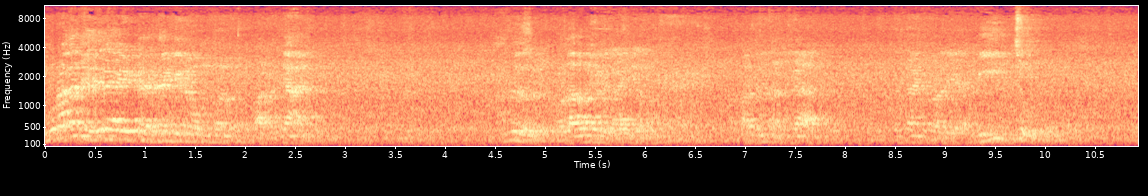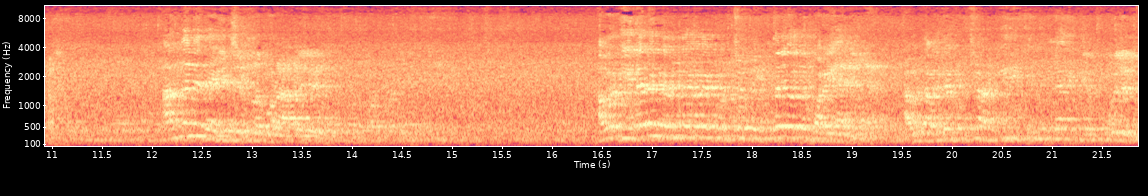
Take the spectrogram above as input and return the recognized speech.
ഖുറാനെതിരായിട്ട് എന്തെങ്കിലും ഒന്ന് പറഞ്ഞാൽ അത് കൊള്ളാവുന്ന ഒരു കാര്യമാണ് അത് നല്ല എന്താണ് പറയുക ബീച്ചും അങ്ങനെ ധരിച്ചിട്ടുള്ള ആളുകൾ അവർക്ക് ഇതര ഗ്രന്ഥങ്ങളെ കുറിച്ചൊന്നും ഇത്രയൊന്നും പറയാനില്ല. അവർ അവരെ കുറിച്ച് അംഗീകരിക്കുന്നില്ല എങ്കിൽ പോലും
